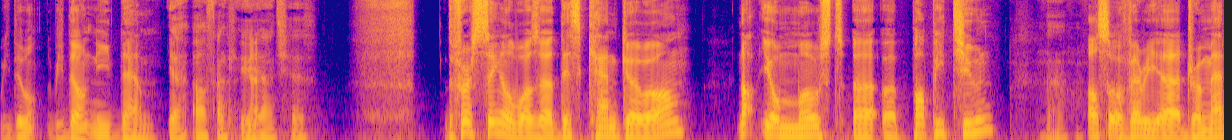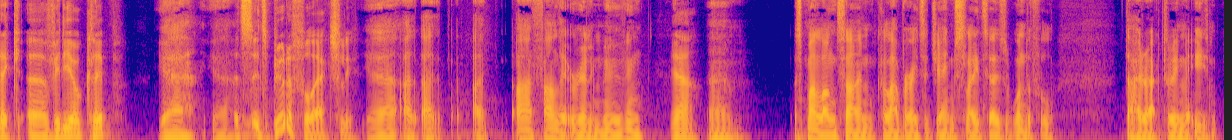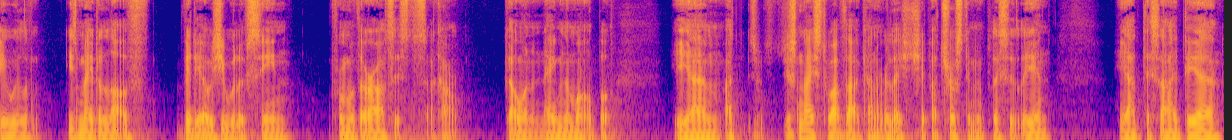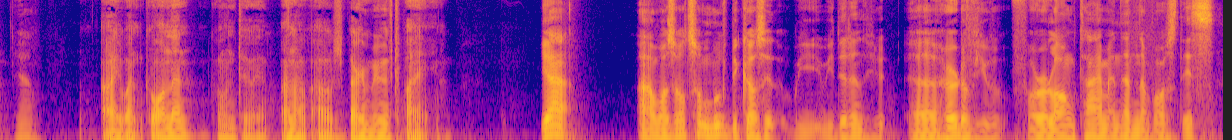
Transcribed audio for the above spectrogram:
we don't we don't need them. Yeah. Oh, thank you. Yeah. Yeah. cheers. The first single was uh, "This Can't Go On," not your most uh, uh, poppy tune. Also a very uh, dramatic uh, video clip. Yeah. Yeah. It's it's beautiful actually. yeah. I, I I I found it really moving. Yeah. Um, it's my long-time collaborator James Slater. He's a wonderful director. He, he's, he will have, he's made a lot of videos you will have seen from other artists. I can't go on and name them all, but he um, I, it's just nice to have that kind of relationship. I trust him implicitly, and he had this idea. Yeah. I went, go on then, go and do it, and I, I was very moved by it. Yeah, I was also moved because it, we we didn't uh, heard of you for a long time, and then there was this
